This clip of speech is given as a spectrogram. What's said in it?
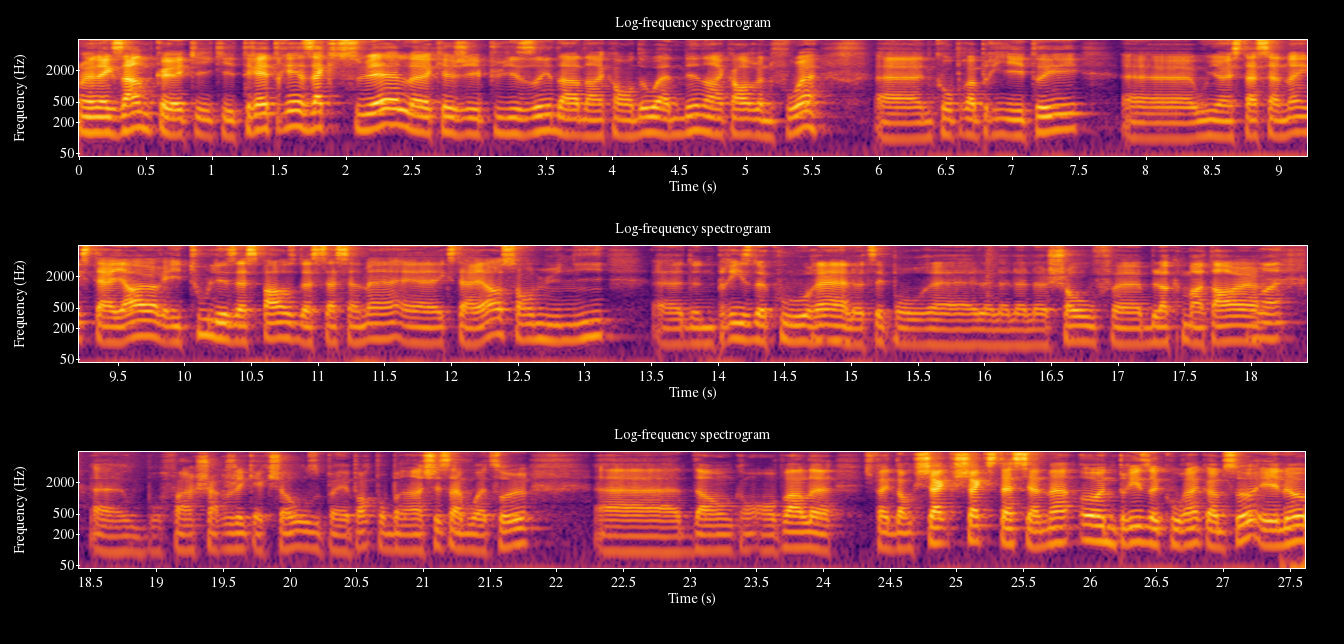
Un exemple qui, est très très actuel euh, que j'ai puisé dans, dans, Condo Admin encore une fois. Euh, une copropriété euh, où il y a un stationnement extérieur et tous les espaces de stationnement extérieur sont munis d'une prise de courant là, pour le, chauffe bloc moteur ou pour faire charger quelque chose, peu importe, pour brancher sa voiture. Euh, donc, on, parle. Fait, donc, chaque, chaque stationnement a une prise de courant comme ça. Et là,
